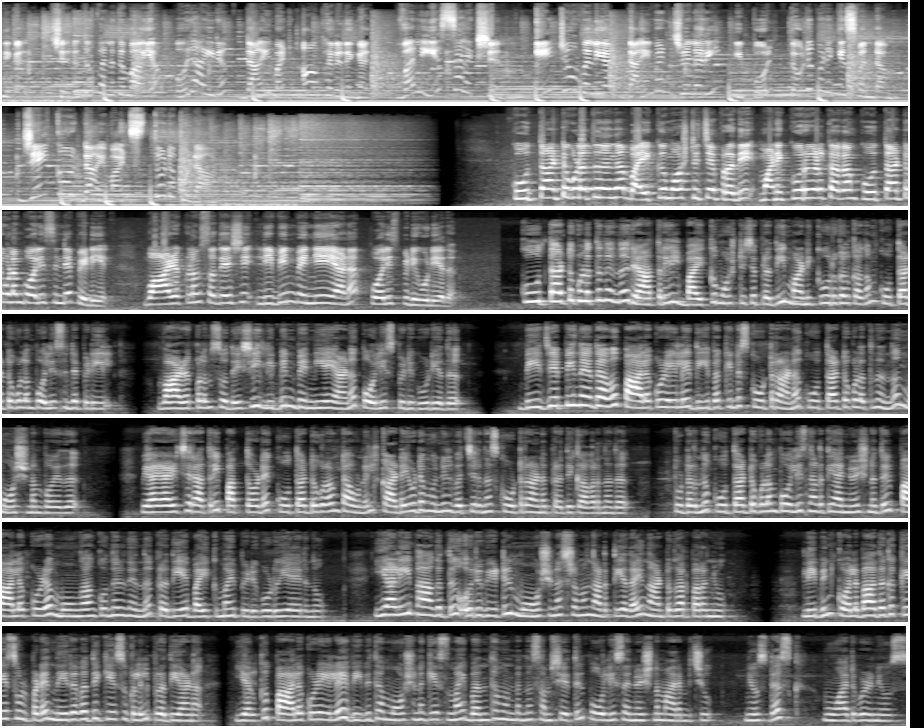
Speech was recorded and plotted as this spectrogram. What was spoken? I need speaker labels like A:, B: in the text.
A: ചെയിനുകൾ ചെറുതും വലുതുമായ ഒരായിരം ഡയമണ്ട് ആഭരണങ്ങൾ. വലിയ സെലക്ഷൻ ഏറ്റവും വലിയ ഡയമണ്ട് ജ്വല്ലറി ഇപ്പോൾ തൊടുപുഴയ്ക്ക് സ്വന്തം. ജേക്കോ ഡയമണ്ട്സ് തൊടുപുഴ.
B: കൂത്താട്ടുകുളത്ത് നിന്ന് ബൈക്ക് മോഷ്ടിച്ച പ്രതി മണിക്കൂറുകൾക്കകം കൂത്താട്ടുകുളം പോലീസിന്റെ പിടിയിൽ. വാഴക്കുളം സ്വദേശി ലിബിൻ ബെന്നിയെയാണ് പോലീസ് പിടികൂടിയത്.
C: കൂത്താട്ടുകുളത്ത് നിന്ന് രാത്രിയിൽ ബൈക്ക് മോഷ്ടിച്ച പ്രതി മണിക്കൂറുകൾക്കകം കൂത്താട്ടുകുളം പോലീസിന്റെ പിടിയിൽ. വാഴക്കുളം സ്വദേശി ലിബിൻ ബെന്നിയെയാണ് പോലീസ് പിടികൂടിയത്. ബി ജെ പി നേതാവ് പാലക്കുഴയിലെ ദീപക്കിന്റെ സ്കൂട്ടറാണ് കൂത്താട്ടുകുളത്ത് നിന്ന് മോഷണം പോയത്. വ്യാഴാഴ്ച രാത്രി പത്തോടെ കൂത്താട്ടുകുളം ടൗണിൽ കടയുടെ മുന്നിൽ വച്ചിരുന്ന സ്കൂട്ടറാണ് പ്രതി കവർന്നത്. തുടർന്ന് കൂത്താട്ടുകുളം പോലീസ് നടത്തിയ അന്വേഷണത്തിൽ പാലക്കുഴ മൂങ്ങാംകുന്നിൽ നിന്ന് പ്രതിയെ ബൈക്കുമായി പിടികൂടുകയായിരുന്നു. ഇയാൾ ഈ ഭാഗത്ത് ഒരു വീട്ടിൽ മോഷണ ശ്രമം നടത്തിയതായി നാട്ടുകാർ പറഞ്ഞു. ലിബിൻ കൊലപാതക കേസ് ഉൾപ്പെടെ നിരവധി കേസുകളിൽ പ്രതിയാണ്. ഇയാൾക്ക് പാലക്കുഴയിലെ വിവിധ മോഷണ കേസുമായി ബന്ധമുണ്ടെന്ന സംശയത്തിൽ പോലീസ് അന്വേഷണം ആരംഭിച്ചു. News desk Muvattupuzha news.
